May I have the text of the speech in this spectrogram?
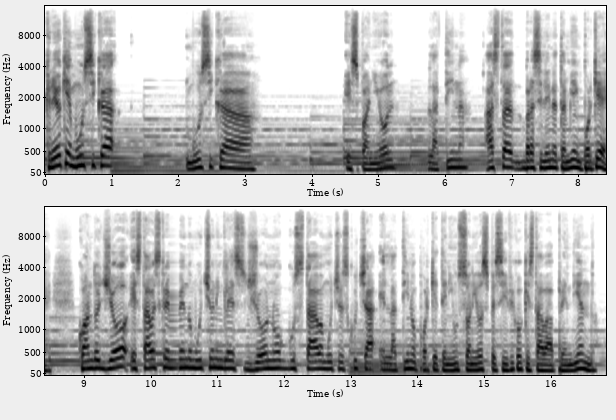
creo que música música español, latina, hasta brasileña también. ¿Por qué? Cuando yo estaba escribiendo mucho en inglés, yo no gustaba mucho escuchar el latino porque tenía un sonido específico que estaba aprendiendo.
